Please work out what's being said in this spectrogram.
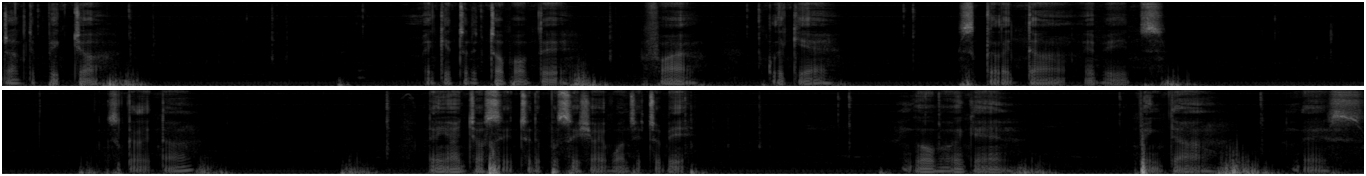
drag the picture. Make it to the top of the file click here. Scale it down a bit scale it down then you adjust it to the position you want it to be. Go over again. Bring down this.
